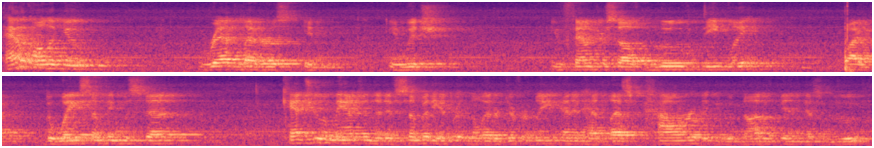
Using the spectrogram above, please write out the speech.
Haven't all of you read letters in, in which you found yourself moved deeply by the way something was said? Can't you imagine that if somebody had written the letter differently and it had less power, that you would not have been as moved?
